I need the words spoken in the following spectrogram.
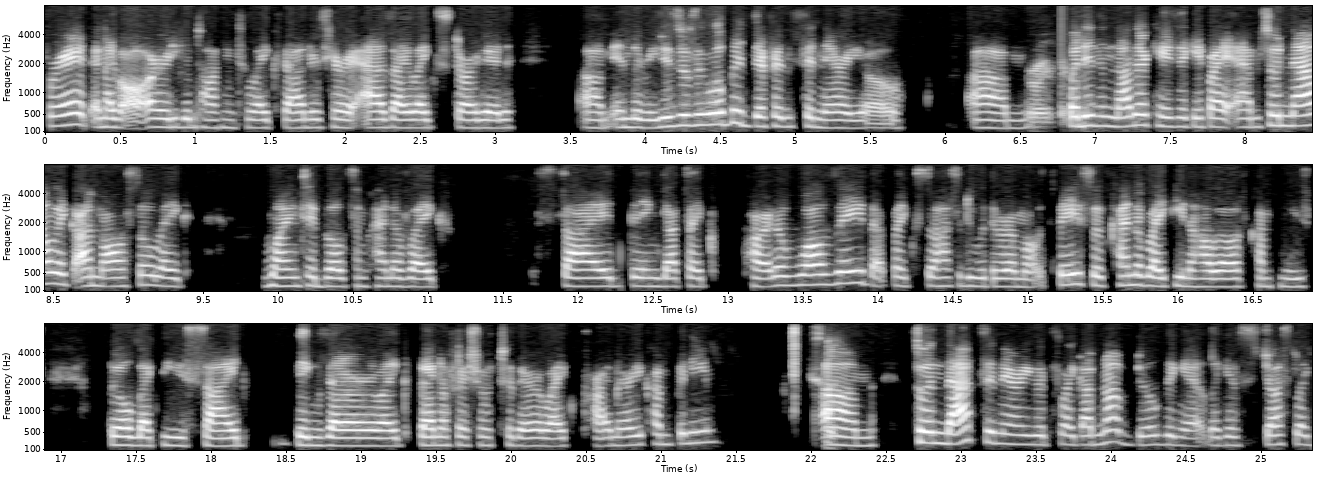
for it. And i've already been talking to like founders here as i like started um, in the regions it was a little bit different scenario um, Right. but in another case like if i am so now like i'm also like wanting to build some kind of like side thing that's like part of Walze that like still has to do with the remote space so it's kind of like you know how a lot of companies build like these side things that are like beneficial to their like primary company Sure. um so in that scenario it's like i'm not building it like it's just like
